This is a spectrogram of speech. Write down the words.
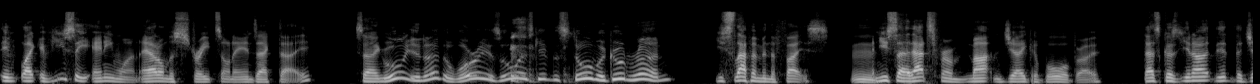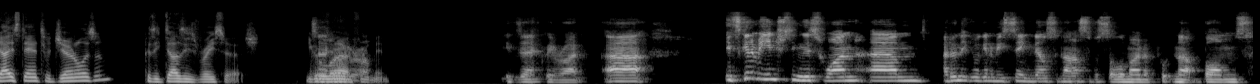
if like if you see anyone out on the streets on Anzac Day saying, "Oh, you know, the Warriors always give the Storm a good run," you slap him in the face Mm. and you say that's from Martin J. Gabor, bro. That's because you know the, the J stands for journalism because he does his research. You got to learn right. from him. Exactly right. Uh, it's going to be interesting this one. Um, I don't think we're going to be seeing Nelson Arce Solomona putting up bombs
